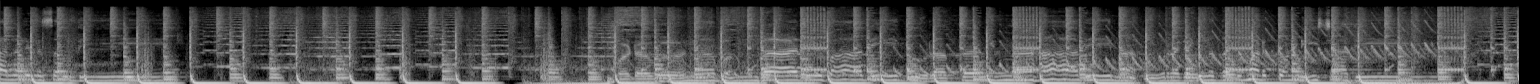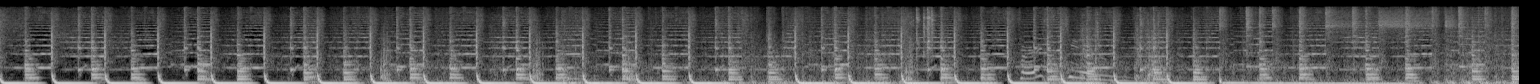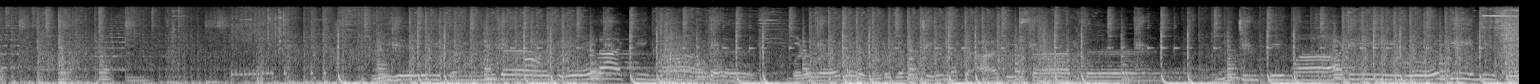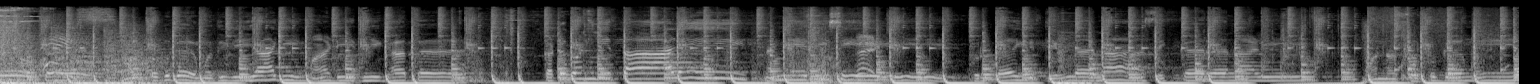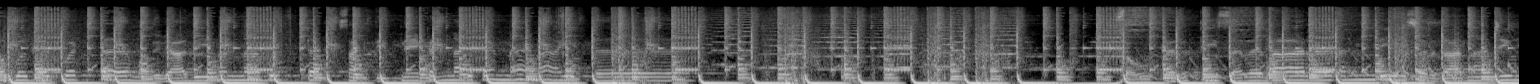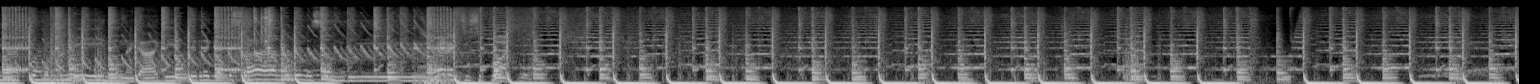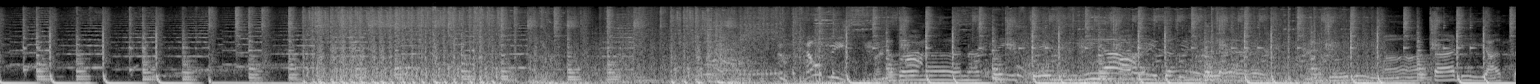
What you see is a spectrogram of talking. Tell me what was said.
ಸಾಲಲಿಲ್ಲ ಸಂಧಿ ಬಡವನ ಬಂಗಾರಿ ಬಾದಿ ಬಡವರ ಹುಡುಗನ ಜೀವನಕ್ಕೆ ಆದಿ ಸಾತ ಚಿಂತೆ ಮಾಡಿ ಹೋಗಿ ನೀ ಸೋತ ಮತ್ತೊಬ್ಬಗ ಮದುವೆಯಾಗಿ ಮಾಡಿದಿ ಘಾತ. ಕಟಗೊಂಡಿ ತಾಳಿ ನನ್ನೆ ಸೇರಿ ಹುಡುಗ ಇರ್ತಿಲ್ಲ ನಾ ನಿನಗಾಗಿ ತಿರುಗಟ ಸಾಲದಿಲ್ಲ ಸಂದಿ Heading to supply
